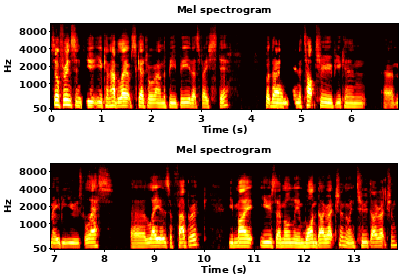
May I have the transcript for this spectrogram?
So, for instance, you, you can have a layup schedule around the BB that's very stiff, but then in the top tube, you can uh, maybe use less uh, layers of fabric. You might use them only in one direction or in two direction.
